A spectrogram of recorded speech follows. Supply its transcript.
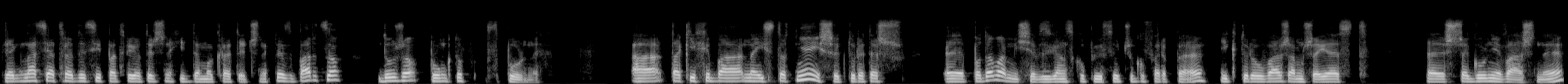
Pielęgnacja tradycji patriotycznych i demokratycznych. To jest bardzo dużo punktów wspólnych. A taki chyba najistotniejszy, który też y, podoba mi się w Związku Piłsudczyków RP i który uważam, że jest y, szczególnie ważny,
